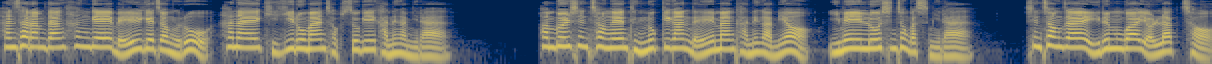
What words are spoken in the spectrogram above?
한 사람당 한 개의 메일 계정으로 하나의 기기로만 접속이 가능합니다. 환불 신청은 등록 기간 내에만 가능하며 이메일로 신청받습니다. 신청자의 이름과 연락처,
